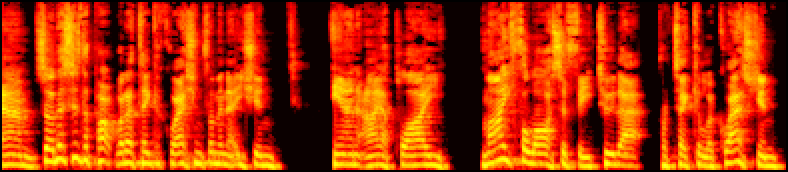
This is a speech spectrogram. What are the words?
Um, so this is the part where I take a question from the nation and I apply my philosophy to that particular question.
